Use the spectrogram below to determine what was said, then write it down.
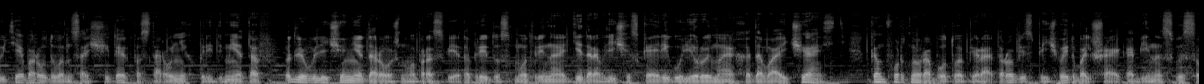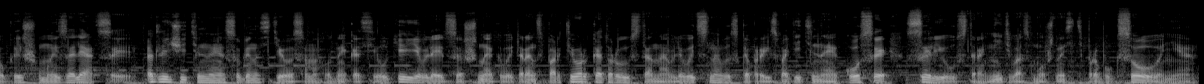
Укрытие оборудован защитой от посторонних предметов. Для увеличения дорожного просвета предусмотрена гидравлическая регулируемая ходовая часть. Комфортную работу оператору обеспечивает большая кабина с высокой шумоизоляцией. Отличительной особенностью самоходной косилки является шнековый транспортер, который устанавливается на высокопроизводительные косы с целью устранить возможность пробуксовывания.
